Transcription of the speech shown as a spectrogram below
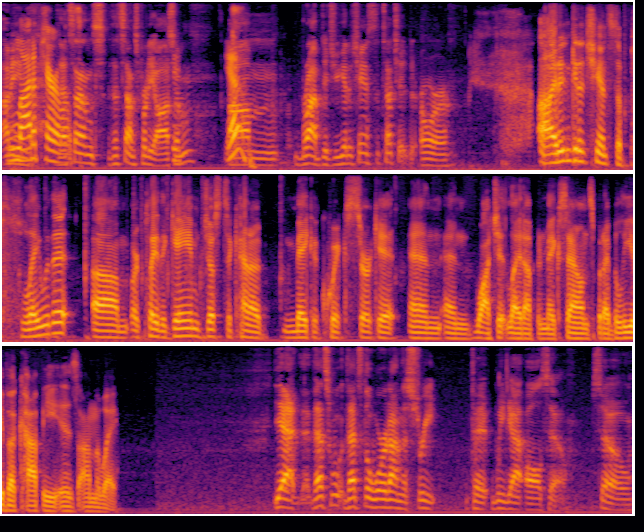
I a mean, lot of parallels. That sounds that sounds pretty awesome. Yeah. Um, Rob, did you get a chance to touch it, or I didn't get a chance to play with it um, or play the game just to kind of make a quick circuit and and watch it light up and make sounds. But I believe a copy is on the way. Yeah, that's that's the word on the street that we got also. So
